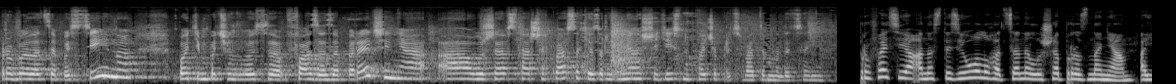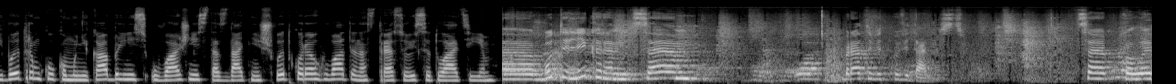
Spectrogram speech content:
Робила це постійно. Потім почалася фаза заперечення. А вже в старших класах я зрозуміла, що дійсно хочу працювати в медицині. Професія анестезіолога це не лише про знання, а й витримку, комунікабельність, уважність та здатність швидко реагувати на стресові ситуації. Е, Бути лікарем це брати відповідальність. Це коли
